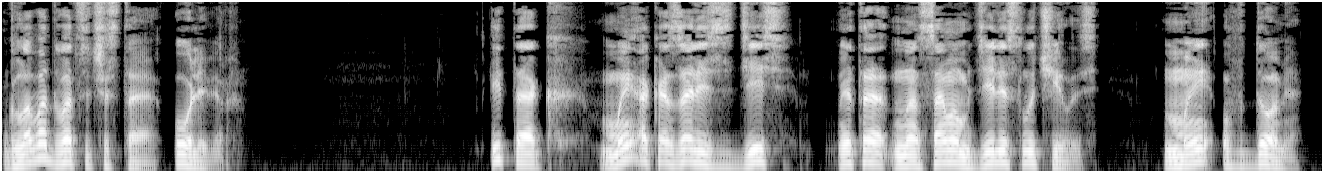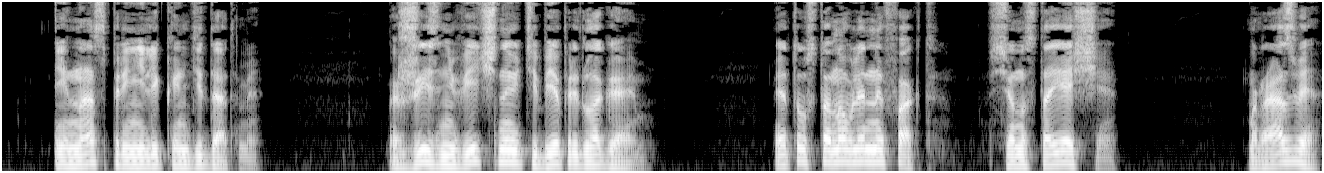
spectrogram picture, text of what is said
Глава 26. Оливер. Итак, мы оказались здесь. Это на самом деле случилось. Мы в доме. И нас приняли кандидатами. Жизнь вечную тебе предлагаем. Это установленный факт. Все настоящее. Разве?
